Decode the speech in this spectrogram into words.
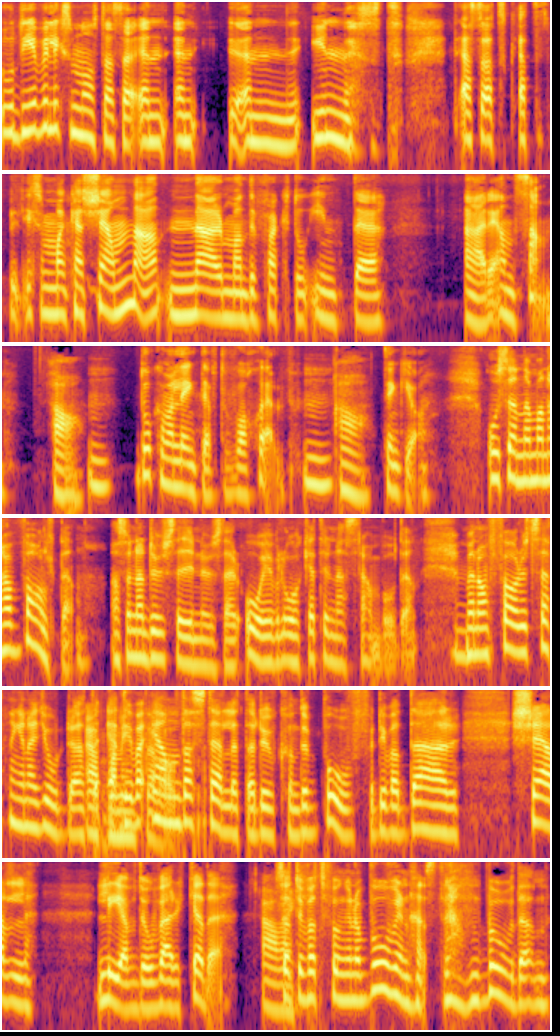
och det är väl liksom någonstans en, en, en ynnest. Alltså att, att liksom man kan känna när man de facto inte är ensam. Ja, Då kan man längta efter att vara själv, ja. tänker jag. Och sen när man har valt den, alltså när du säger nu så här, åh jag vill åka till den här strandboden. Men om förutsättningarna gjorde att, Att man det var enda stället där du kunde bo, för det var där Kjell levde och verkade. Ja, så att du var tvungen att bo i den här strandboden.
